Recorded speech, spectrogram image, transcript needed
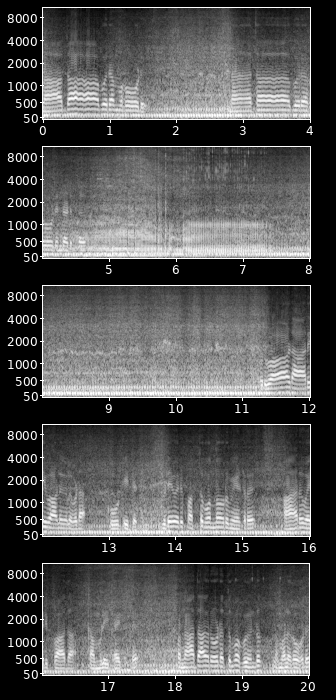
നാദാപുരം റോഡ്. നാദാപുരം റോഡിന്റെ അടുത്ത്. ഒരുപാട് ആറിവാളുകൾ ഇവിടെ കൂട്ടിയിട്ടുണ്ട് ഇവിടെ ഒരു പത്ത് മുന്നൂറ് മീറ്റർ ആറ് വരി പാത കംപ്ലീറ്റ് ആയിട്ടുണ്ട്. അപ്പോൾ നാദാ റോഡ് എത്തുമ്പോൾ വീണ്ടും നമ്മൾ റോഡ്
